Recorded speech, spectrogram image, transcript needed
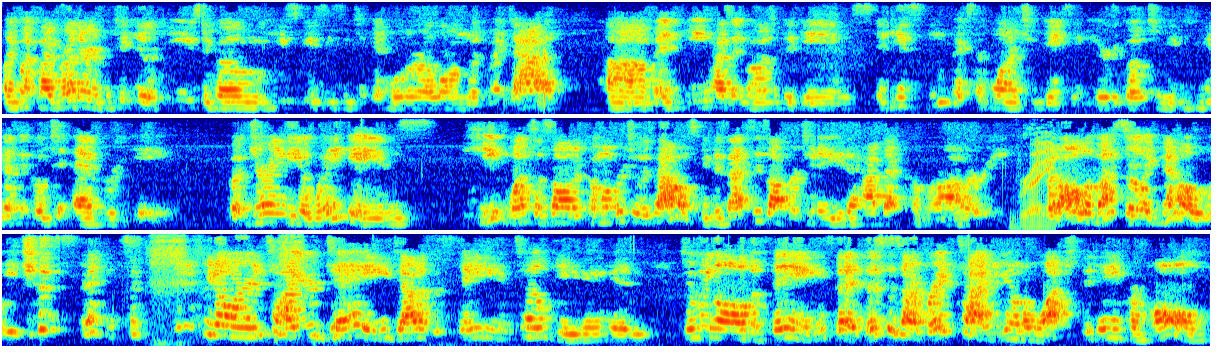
like my, my brother in particular, he used to go, he used to be a season ticket holder along with my dad. Um, and he hasn't gone to the games. And he's, he picks up one or two games a year to go to. Because he doesn't go to every game. But during the away games, he wants us all to come over to his house because that's his opportunity to have that camaraderie. Right. But all of us are like, no, we just spent, you know, our entire day down at the stadium tailgating and doing all the things that this is our break time to be able to watch the game from home.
